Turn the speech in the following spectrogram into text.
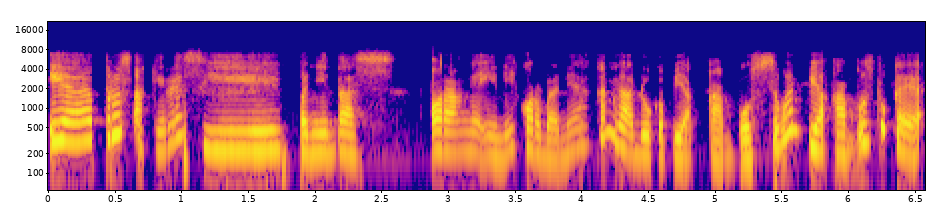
iya terus akhirnya si penyintas orangnya ini korbannya kan ngadu ke pihak kampus. Cuman pihak kampus tuh kayak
